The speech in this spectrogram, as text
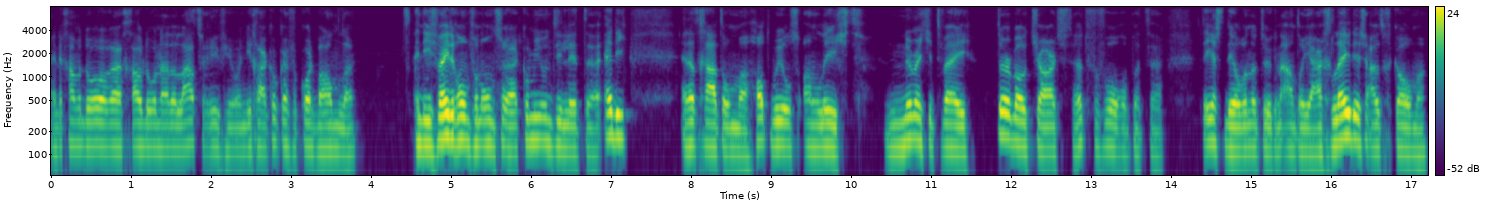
En dan gaan we door, gauw door naar de laatste review. En die ga ik ook even kort behandelen. En die is wederom van onze community-lid uh, Eddie. En dat gaat om uh, Hot Wheels Unleashed, nummertje 2, Turbocharged. Het vervolg op het, het, eerste deel, wat natuurlijk een aantal jaar geleden is uitgekomen.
